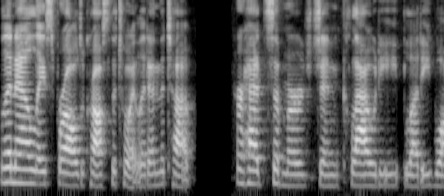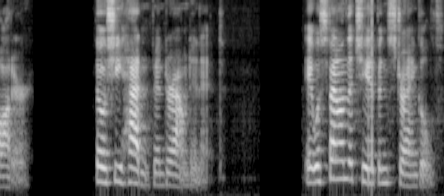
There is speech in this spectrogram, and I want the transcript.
Lynel lay sprawled across the toilet and the tub, her head submerged in cloudy, bloody water, though she hadn't been drowned in it. It was found that she had been strangled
